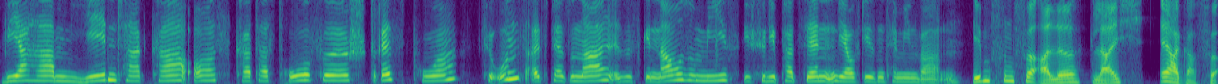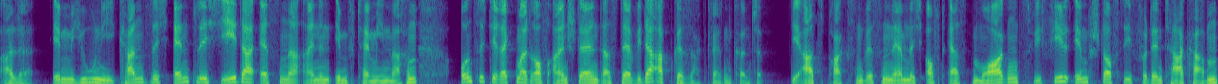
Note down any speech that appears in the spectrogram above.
Wir haben jeden Tag Chaos, Katastrophe, Stress pur. Für uns als Personal ist es genauso mies wie für die Patienten, die auf diesen Termin warten. Impfen für alle gleich Ärger für alle. Im Juni kann sich endlich jeder Essener einen Impftermin machen und sich direkt mal darauf einstellen, dass der wieder abgesagt werden könnte. Die Arztpraxen wissen nämlich oft erst morgens, wie viel Impfstoff sie für den Tag haben,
